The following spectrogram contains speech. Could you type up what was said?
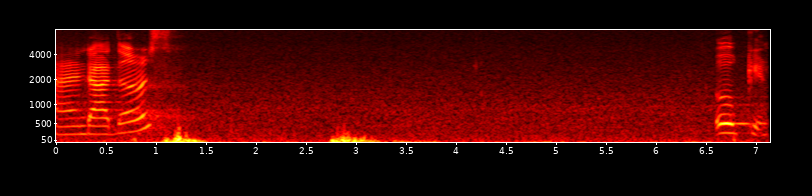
And others? Okay.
